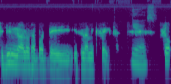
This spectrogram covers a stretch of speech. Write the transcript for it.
she didn't know a lot about the Islamic faith. yes So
